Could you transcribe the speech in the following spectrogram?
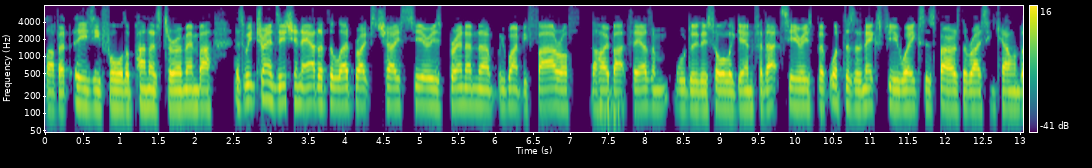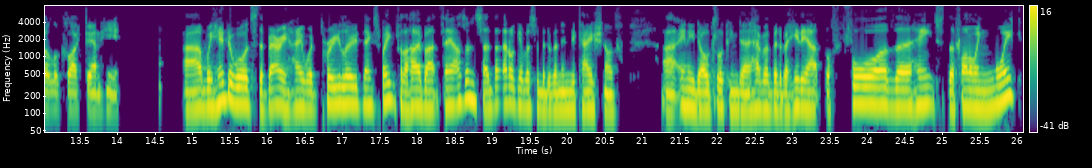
Love it. Easy for the punters to remember. As we transition out of the Ladbrokes Chase series, Brennan, uh, we won't be far off the Hobart Thousand. We'll do this all again for that series. But what does the next few weeks, as far as the racing calendar, look like down here? Uh, we head towards the Barry Hayward Prelude next week for the Hobart Thousand. So that'll give us a bit of an indication of uh, any dogs looking to have a bit of a hit out before the heats the following week.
